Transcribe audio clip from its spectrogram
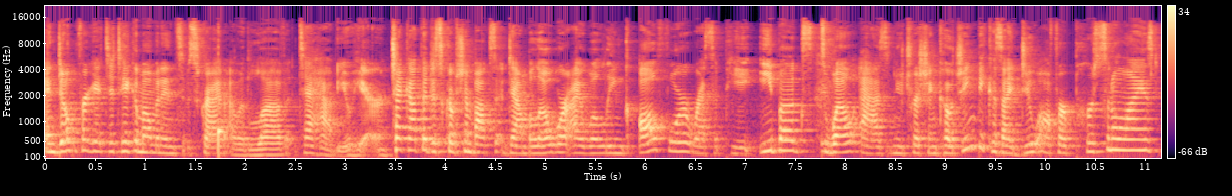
And don't forget to take a moment and subscribe. I would love to have you here. Check out the description box down below where I will link all four recipe ebooks as well as nutrition coaching because I do offer personalized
